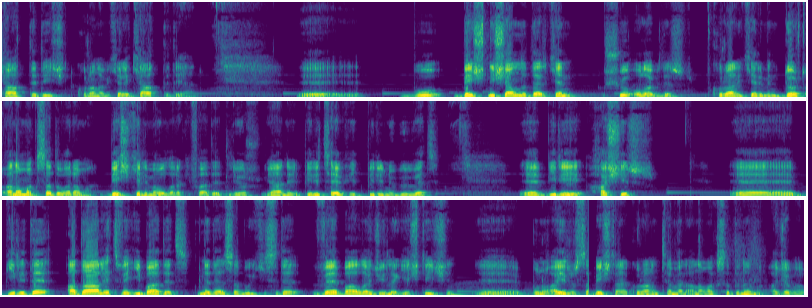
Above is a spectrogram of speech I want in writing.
Kağıt dediği için. Kur'an'a bir kere kağıt dedi yani. Ee, bu beş nişanlı derken şu olabilir. Kur'an-ı Kerim'in dört ana maksadı var ama beş kelime olarak ifade ediliyor. Yani biri tevhid, biri nübüvvet, e, biri haşir, e, biri de adalet ve ibadet. Nedense bu ikisi de ve bağlacıyla geçtiği için e, bunu ayırırsa beş tane Kur'an'ın temel ana maksadını mı acaba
